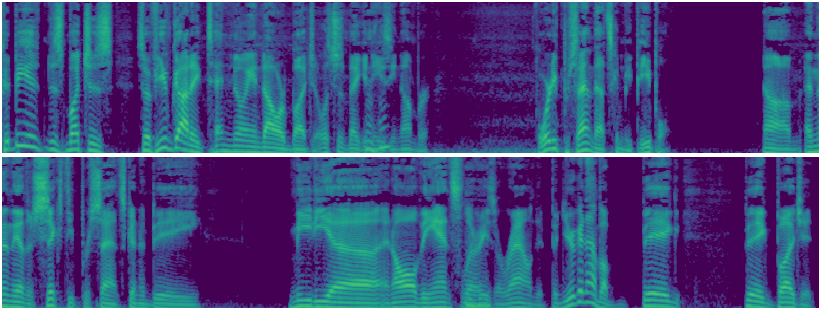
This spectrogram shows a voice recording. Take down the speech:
could be as much as so. If you've got a ten million dollar budget, let's just make an easy number. Forty percent that's going to be people, um, and then the other sixty percent is going to be media and all the ancillaries around it. But you're going to have a big, big budget.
